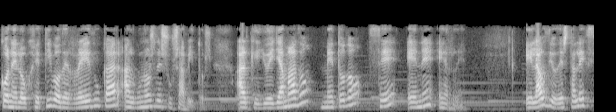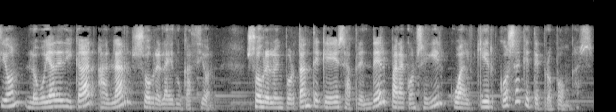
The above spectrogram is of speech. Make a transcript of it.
con el objetivo de reeducar algunos de sus hábitos, al que yo he llamado método CNR. El audio de esta lección lo voy a dedicar a hablar sobre la educación, sobre lo importante que es aprender para conseguir cualquier cosa que te propongas.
